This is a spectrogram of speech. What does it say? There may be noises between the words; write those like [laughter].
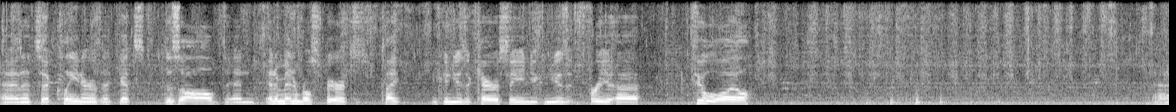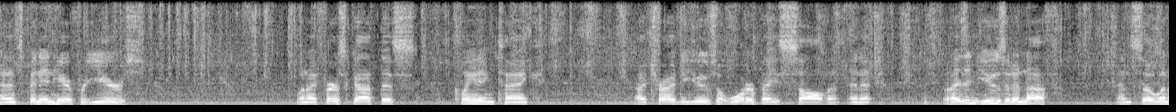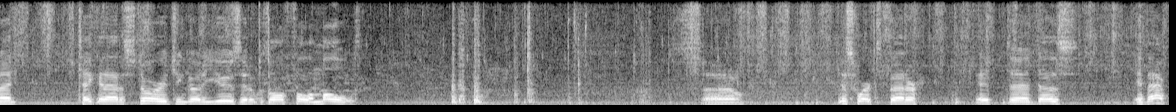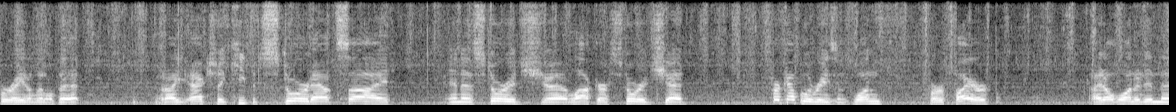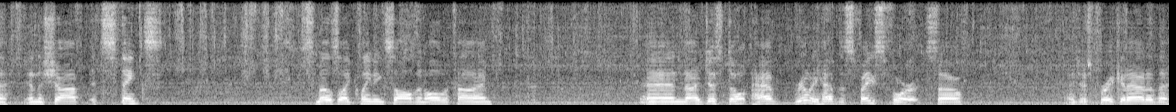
and it's a cleaner that gets dissolved in, in a mineral spirits type you can use it kerosene, you can use it free uh, fuel oil. And it's been in here for years. When I first got this cleaning tank, I tried to use a water-based solvent in it, but I didn't use it enough. And so when I take it out of storage and go to use it, it was all full of mold. So this works better. It uh, does evaporate a little bit, but I actually keep it stored outside in a storage uh, locker, storage shed, for a couple of reasons. One, for fire I don't want it in the in the shop. It stinks. It smells like cleaning solvent all the time. And I just don't have really have the space for it. So I just break it out of the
